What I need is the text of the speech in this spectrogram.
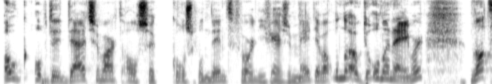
Ook op de Duitse markt als correspondent voor diverse media. Waaronder ook de ondernemer. Wat,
